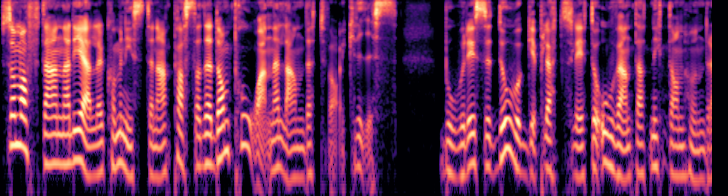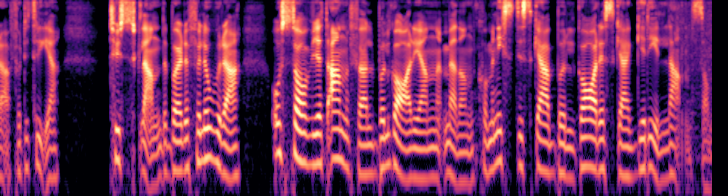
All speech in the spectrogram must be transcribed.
Som ofta när det gäller kommunisterna passade de på när landet var i kris. Boris dog plötsligt och oväntat 1943. Tyskland började förlora och Sovjet anföll Bulgarien med den kommunistiska bulgariska gerillan som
